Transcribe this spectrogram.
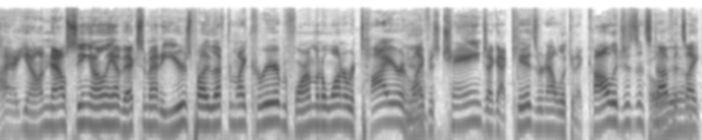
I, you know, I'm now seeing I only have X amount of years probably left in my career before I'm going to want to retire, and Yeah. life has changed. I got kids who are now looking at colleges and oh, stuff. It's Oh, yeah. like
